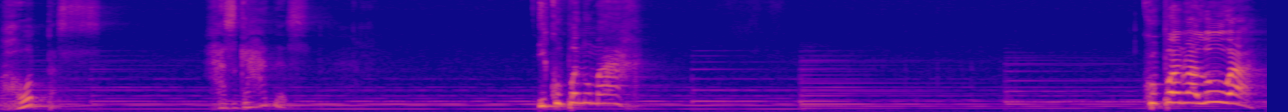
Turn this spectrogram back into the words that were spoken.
rotas, rasgadas. E culpando o mar. Culpando a lua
